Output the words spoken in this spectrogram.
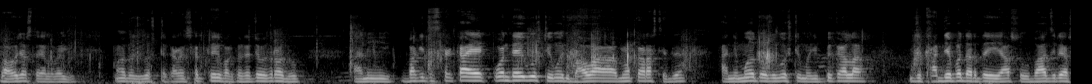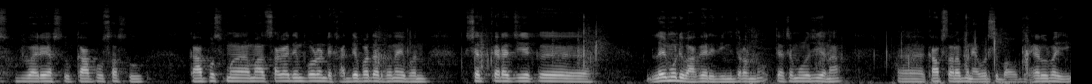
भाव जास्त यायला पाहिजे. महत्त्वाची गोष्ट कारण शेतकरी फक्त त्याच्यावर राहतो. आणि बाकीचं काय कोणत्याही गोष्टीमध्ये भावा मोकार असते आणि महत्त्वाच्या गोष्टी म्हणजे पिकाला जे खाद्यपदार्थ हे असो बाजरी असो ज्वारी असो कापूस असो कापूस म मा सगळ्यात इम्पॉर्टंट आहे खाद्यपदार्थ नाही पण शेतकऱ्याची एक लय मोठी भाकर आहे ती मित्रांनो. त्याच्यामुळे जी आहे ना कापसाला पण यावर्षी भाव भेटायला पाहिजे.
